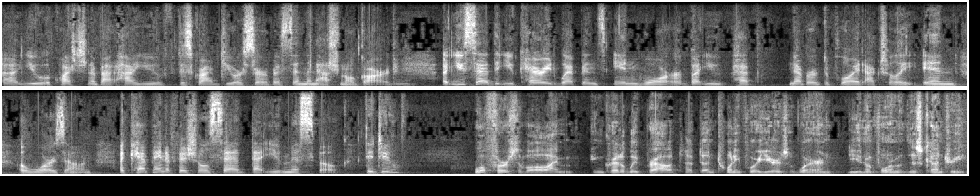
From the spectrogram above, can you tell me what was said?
uh, you a question about how you've described your service in the National Guard. Uh, you said that you carried weapons in war, but you have never deployed actually in a war zone. A campaign official said that you misspoke. Did you? Well, first of all, I'm incredibly proud. I've done 24 years of wearing the uniform of this country.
